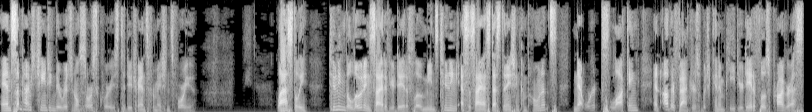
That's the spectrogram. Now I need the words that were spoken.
and sometimes changing the original source queries to do transformations for you. Lastly, tuning the loading side of your data flow means tuning SSIS destination components, networks, locking, and other factors which can impede your data flow's progress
